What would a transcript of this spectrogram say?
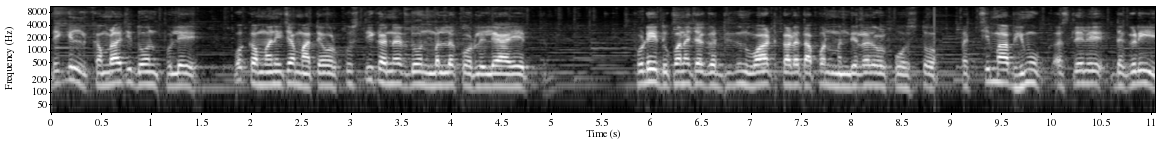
देखील कमळाची दोन फुले व कमानीच्या माथ्यावर कुस्ती करणारे दोन मल्ल कोरलेले आहेत. पुढे दुकानाच्या गर्दीतून वाट काढत आपण मंदिराजवळ पोहोचतो. पश्चिमाभिमुख असलेले दगडी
